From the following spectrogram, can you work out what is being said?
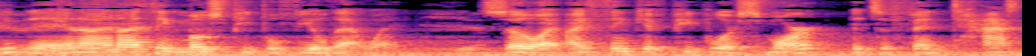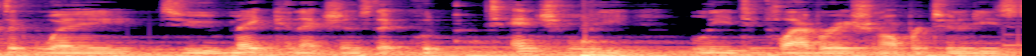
and, I, and I think most people feel that way. So I, I think if people are smart, it's a fantastic way to make connections that could potentially lead to collaboration opportunities.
